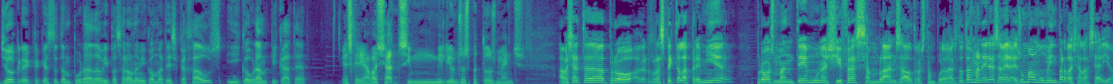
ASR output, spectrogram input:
Jo crec que aquesta temporada li passarà una mica el mateix que House i cauran picat, eh? És que ja ha baixat 5 milions d'espectadors menys. Ha baixat, eh, però respecte a la Premier, però es manté amb unes xifres semblants a altres temporades. De totes maneres, a veure, és un mal moment per deixar la sèrie.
